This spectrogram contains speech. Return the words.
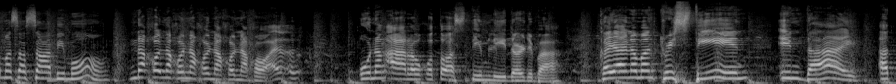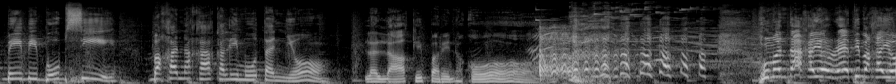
Bang masasabi mo? Nako, nako, nako, nako, nako. Uh, unang araw ko to as team leader, di ba? Kaya naman Christine, Inday, at Baby Boobsy, baka nakakalimutan nyo. Lalaki pa rin ako. Humanda kayo? Ready ba kayo?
